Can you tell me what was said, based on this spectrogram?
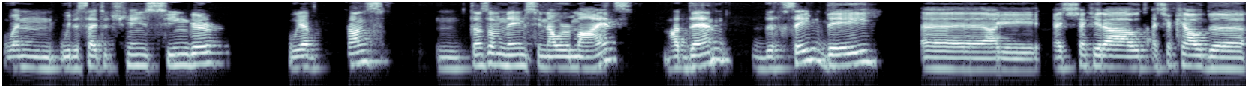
when we decide to change singer we have tons tons of names in our minds. But then the same day uh, I I check it out. I check out the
